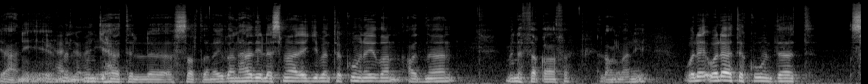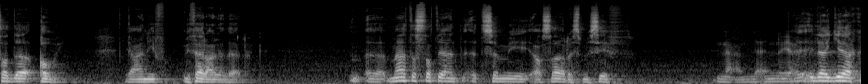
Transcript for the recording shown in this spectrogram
يعني جهات من, من. جهات ال- السلطنة أيضا هذه الأسماء يجب أن تكون أيضا عدنان من الثقافة العمانية جميل. ولا, ولا تكون ذات صدى قوي يعني مثال على ذلك ما تستطيع أن تسمي إعصار اسمه سيف نعم لأنه يعني إذا جاءك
